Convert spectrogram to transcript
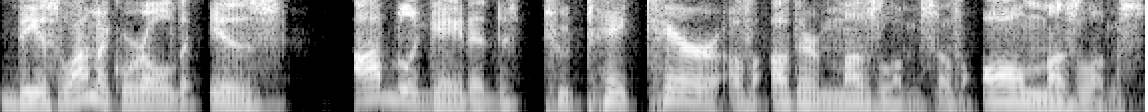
The Islamic world is obligated to take care of other Muslims, of all Muslims.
